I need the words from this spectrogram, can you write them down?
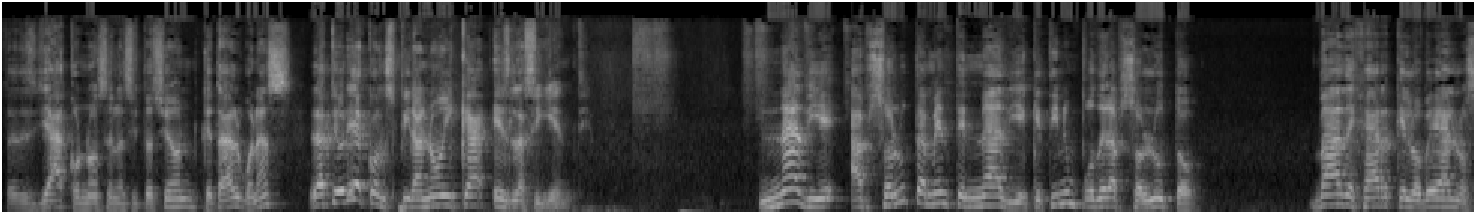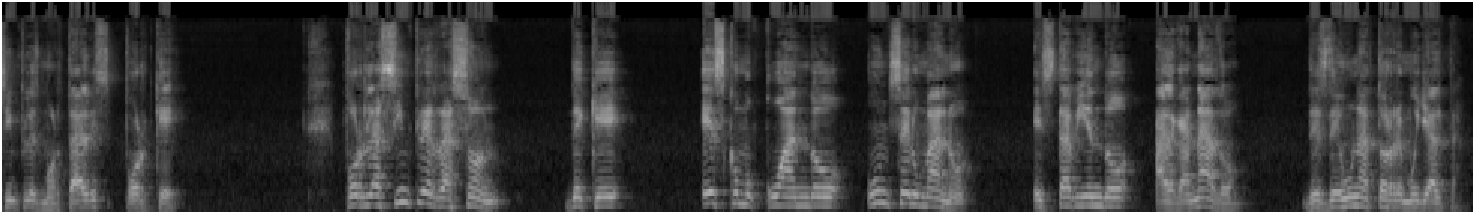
Ustedes ya conocen la situación. ¿Qué tal? Buenas. La teoría conspiranoica es la siguiente. Nadie, absolutamente nadie que tiene un poder absoluto va a dejar que lo vean los simples mortales. ¿Por qué? Por la simple razón de que es como cuando un ser humano está viendo al ganado desde una torre muy alta.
